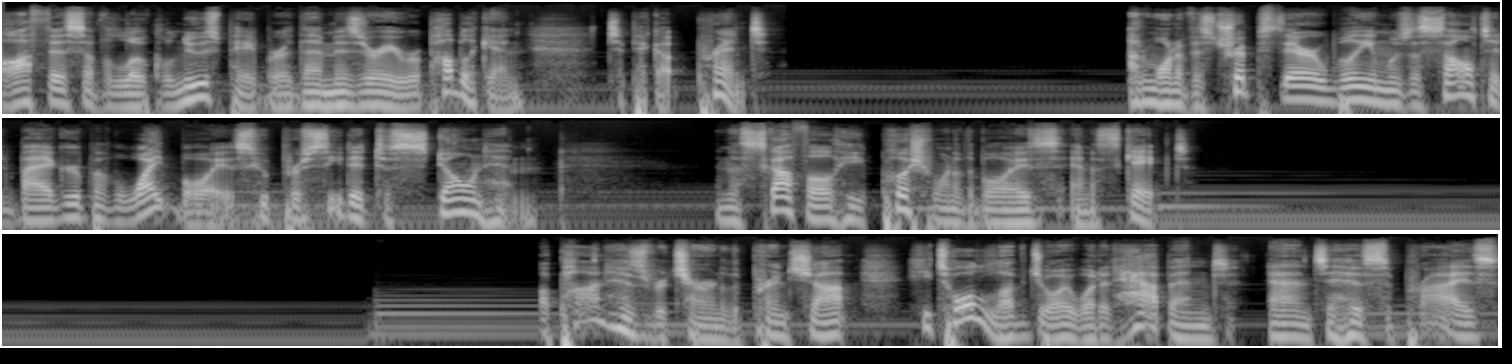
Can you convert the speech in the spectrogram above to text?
office of a local newspaper, the Missouri Republican, to pick up print. On one of his trips there, William was assaulted by a group of white boys who proceeded to stone him. In the scuffle, he pushed one of the boys and escaped. Upon his return to the print shop, he told Lovejoy what had happened, and to his surprise,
